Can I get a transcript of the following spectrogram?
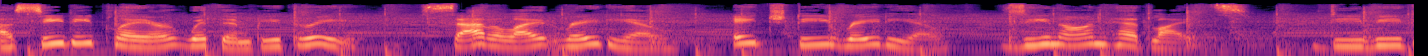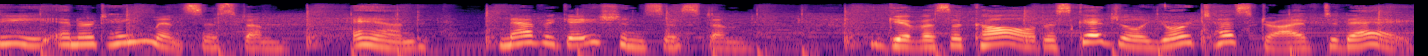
a CD player with MP3, satellite radio, HD radio, xenon headlights, DVD entertainment system, and navigation system. Give us a call to schedule your test drive today.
